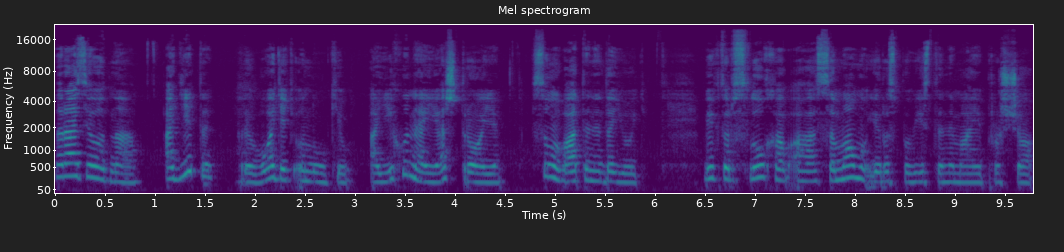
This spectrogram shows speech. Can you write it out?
Наразі одна, а діти приводять онуків, а їх у неї аж троє. Сумувати не дають. Віктор слухав, а самому і розповісти немає про що.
